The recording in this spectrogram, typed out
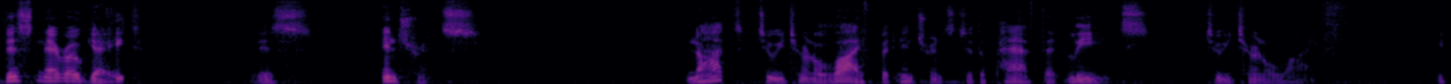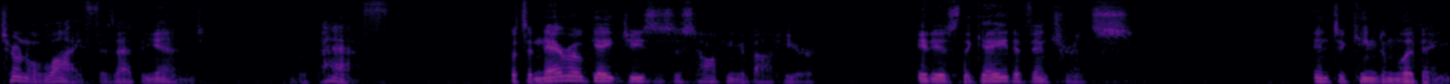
This narrow gate, it is entrance, not to eternal life, but entrance to the path that leads to eternal life. Eternal life is at the end path. But the narrow gate Jesus is talking about here, it is the gate of entrance into kingdom living.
